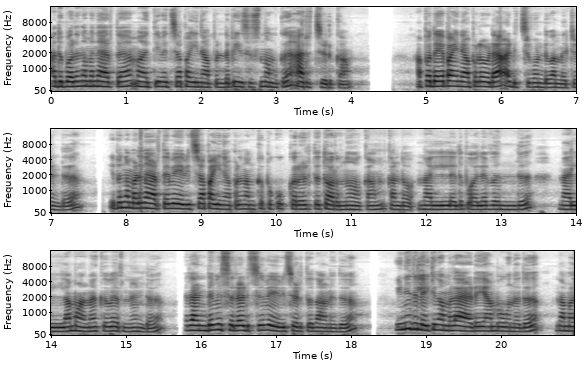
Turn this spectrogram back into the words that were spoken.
അതുപോലെ നമ്മൾ നേരത്തെ മാറ്റി വെച്ച പൈനാപ്പിളിന്റെ പീസസ് നമുക്ക് അരച്ചെടുക്കാം. അപ്പോൾ അതേ പൈനാപ്പിൾ ഇവിടെ അടിച്ചു കൊണ്ട് വന്നിട്ടുണ്ട്. ഇപ്പം നമ്മൾ നേരത്തെ വേവിച്ച പൈനാപ്പിൾ നമുക്കിപ്പോൾ കുക്കർ എടുത്ത് തുറന്നു നോക്കാം. കണ്ടോ? നല്ലതുപോലെ വെന്ത് നല്ല മണമൊക്കെ വരുന്നുണ്ട്. രണ്ട് വിസിലടിച്ച് വേവിച്ചെടുത്തതാണിത്. ഇനി ഇതിലേക്ക് നമ്മൾ ആഡ് ചെയ്യാൻ പോകുന്നത് നമ്മൾ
